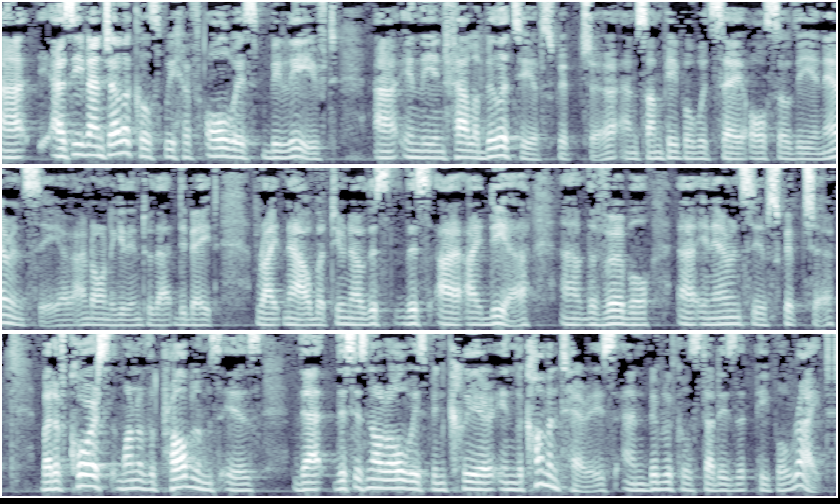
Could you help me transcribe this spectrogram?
as evangelicals, we have always believed uh, in the infallibility of Scripture, and some people would say also the inerrancy. I don't want to get into that debate right now, but you know this this uh, idea, uh, the verbal uh, inerrancy of Scripture. But of course, one of the problems is that this has not always been clear in the commentaries and biblical studies that people write.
